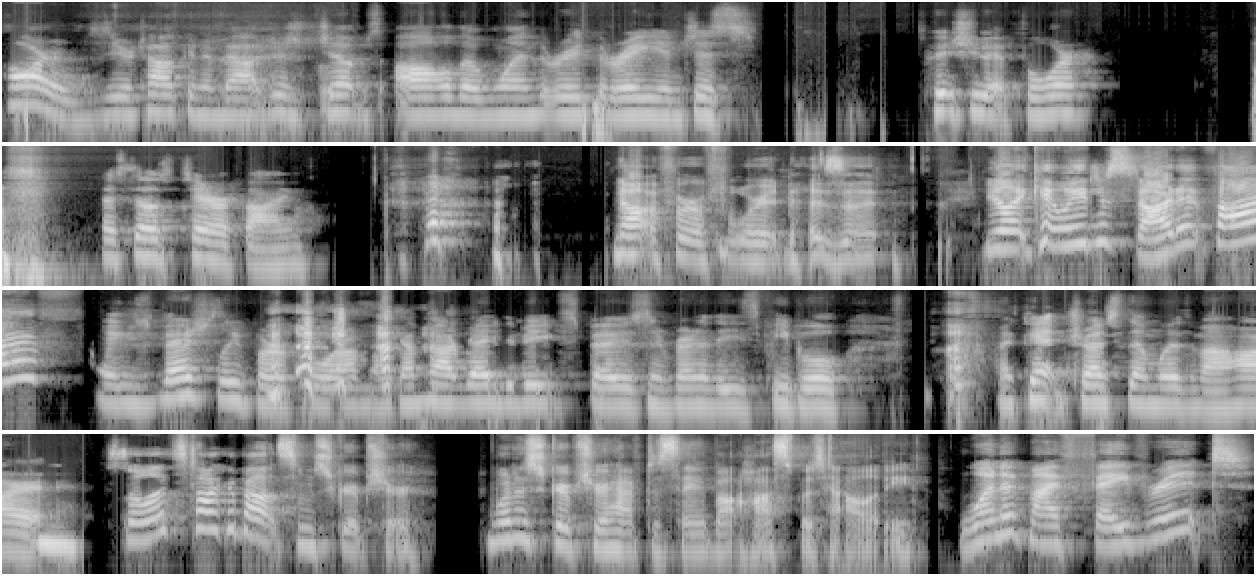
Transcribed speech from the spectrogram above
cards you're talking about just jumps all the one through three and just puts you at four. That sounds terrifying. Not for a four, it doesn't. You're like, can we just start at five? Especially for a four. I'm like, I'm not ready to be exposed in front of these people. I can't trust them with my heart. So let's talk about some scripture. What does scripture have to say about hospitality? One of my favorite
